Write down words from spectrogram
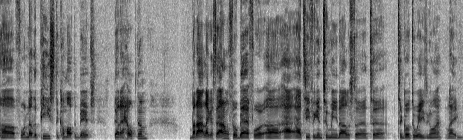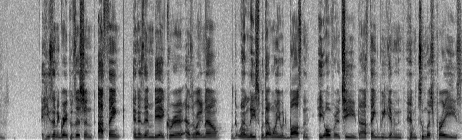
uh, for another piece to come off the bench that'll help them. But I like I said, I don't feel bad for uh, IT for getting two million dollars to to to go to where he's going. Like mm-hmm. he's in a great position. I think in his NBA career as of right now, well, at least with that one year with Boston, he overachieved. And I think we're giving him too much praise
